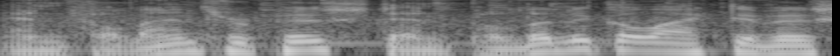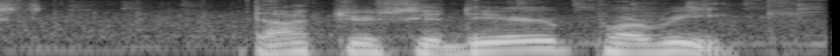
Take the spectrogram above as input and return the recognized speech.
and philanthropist and political activist Dr. Sudhir Parikh.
